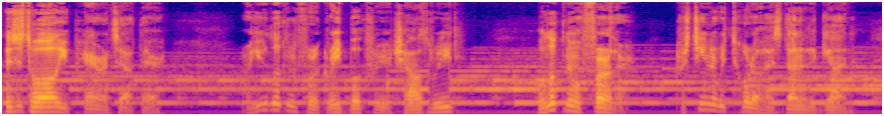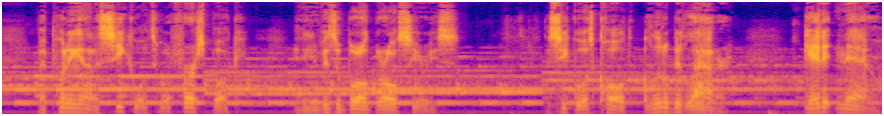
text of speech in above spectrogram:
This is to all you parents out there. Are you looking for a great book for your child to read? Well, look no further. Christina Ritorto has done it again by putting out a sequel to her first book in the Invisible Girl series. The sequel is called A Little Bit Louder. Get it now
